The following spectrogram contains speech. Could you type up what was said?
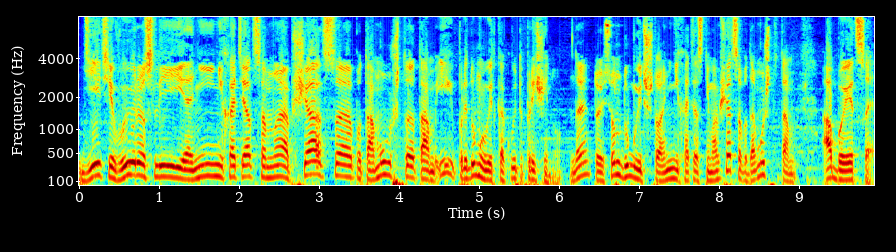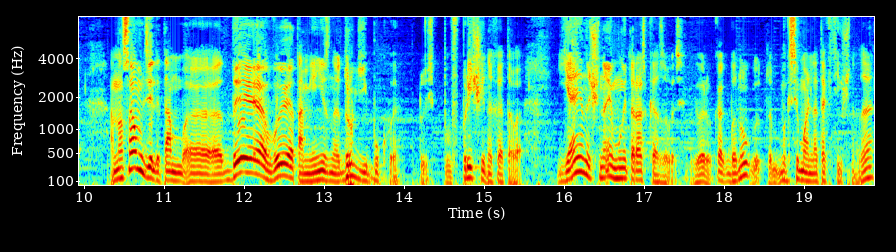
дети выросли, и они не хотят со мной общаться, потому что там, и придумывает какую-то причину, да, то есть он думает, что они не хотят с ним общаться, потому что там А, Б и С, а на самом деле там э, Д, В, там, я не знаю, другие буквы, то есть в причинах этого. Я и начинаю ему это рассказывать. Говорю, как бы, ну, максимально тактично, да.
